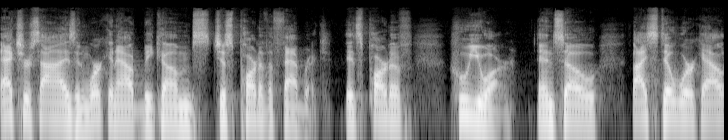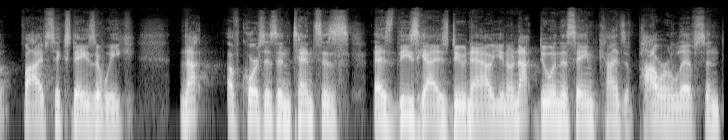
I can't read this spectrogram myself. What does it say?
exercise and working out becomes just part of the fabric. It's part of who you are. And so I still work out five, six days a week. Not, of course, as intense as as these guys do now, you know, not doing the same kinds of power lifts and,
